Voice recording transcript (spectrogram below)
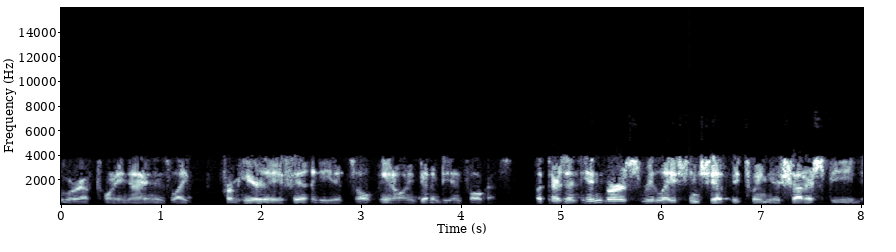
or F29 is like from here to infinity, it's you know going to be in focus. But there's an inverse relationship between your shutter speed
